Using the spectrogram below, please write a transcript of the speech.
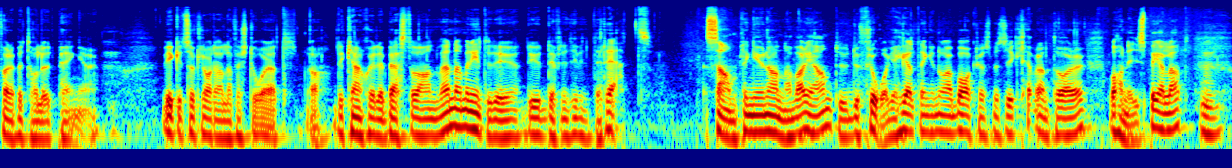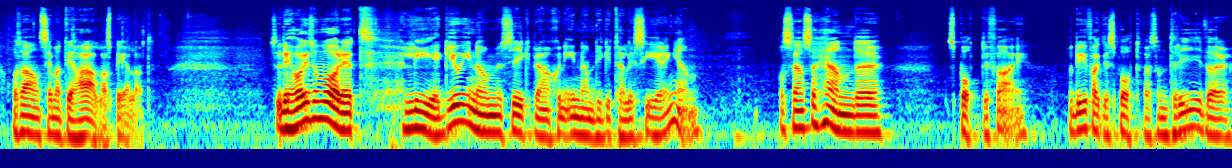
för att betala ut pengar. Vilket såklart alla förstår att ja, det kanske är det bästa att använda men inte det, det är definitivt inte rätt. Sampling är en annan variant. Du, du frågar helt enkelt några bakgrundsmusikleverantörer. Vad har ni spelat? Mm. Och så anser man att det har alla spelat. Så det har ju som varit legio inom musikbranschen innan digitaliseringen. Och sen så händer Spotify. Och det är ju faktiskt Spotify som driver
